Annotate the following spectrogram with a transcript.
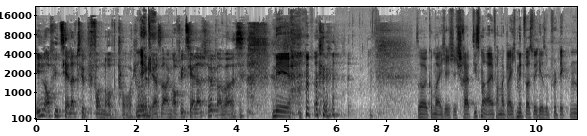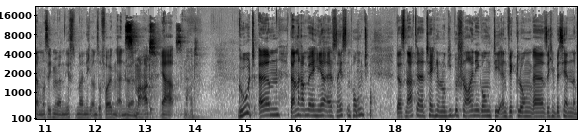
Inoffizieller Tipp von North Pro. Ich wollte nee. eher sagen, offizieller Tipp, aber es. Nee. So, guck mal, ich, ich, ich schreibe diesmal einfach mal gleich mit, was wir hier so predikten. Dann muss ich mir beim nächsten Mal nicht unsere Folgen anhören. Smart. Ja. Smart. Gut, ähm, dann haben wir hier als nächsten Punkt, dass nach der Technologiebeschleunigung die Entwicklung äh, sich ein bisschen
